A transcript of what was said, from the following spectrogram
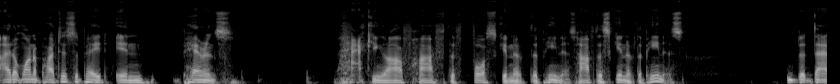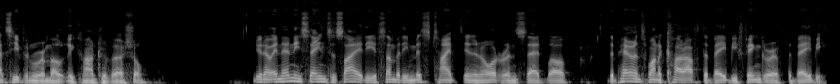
I don't want to participate in parents hacking off half the foreskin of the penis, half the skin of the penis. That that's even remotely controversial. You know, in any sane society, if somebody mistyped in an order and said, "Well, the parents want to cut off the baby finger of the baby,"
